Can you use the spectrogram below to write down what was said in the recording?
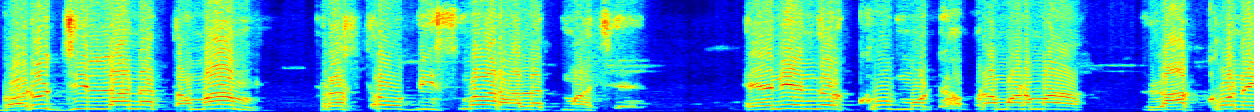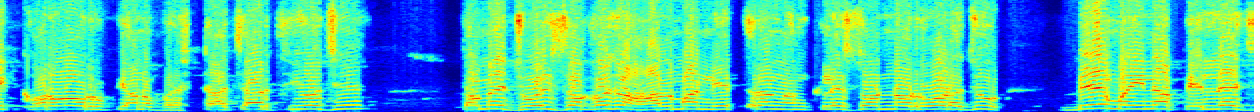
ભરૂચ જિલ્લાના તમામ રસ્તાઓ બિસ્માર હાલતમાં છે. એની અંદર ખૂબ મોટા પ્રમાણમાં લાખો ને કરોડો રૂપિયાનો ભ્રષ્ટાચાર થયો છે. તમે જોઈ શકો છો હાલમાં નેત્રંગ અંકલેશ્વરનો રોડ હજુ બે મહિના પહેલે જ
